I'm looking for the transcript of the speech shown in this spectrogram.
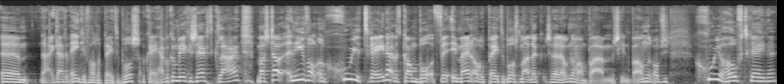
Ehm, nou, ik laat hem één keer vallen, Peter Bos. Oké, heb ik hem weer gezegd, klaar. Maar stel in ieder geval een goede trainer. Dat kan Bo- in mijn ogen Peter Bos, maar er zijn ook nog wel een paar, misschien een paar andere opties. Goede hoofdtrainer.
